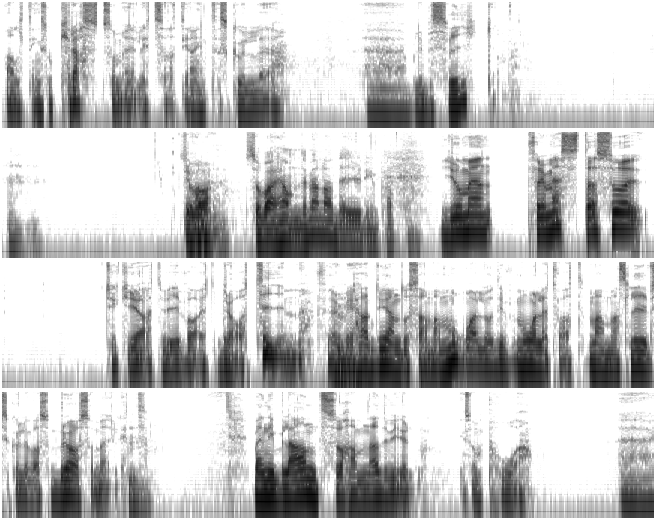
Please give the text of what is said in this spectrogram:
allting så krast som möjligt så att jag inte skulle eh, bli besviken. Mm. Så, var, vad, så vad hände mellan dig och din pappa? Jo, men för det mesta så tycker jag att vi var ett bra team. För mm. vi hade ju ändå samma mål och det, målet var att mammas liv skulle vara så bra som möjligt. Mm. Men ibland så hamnade vi liksom på eh,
